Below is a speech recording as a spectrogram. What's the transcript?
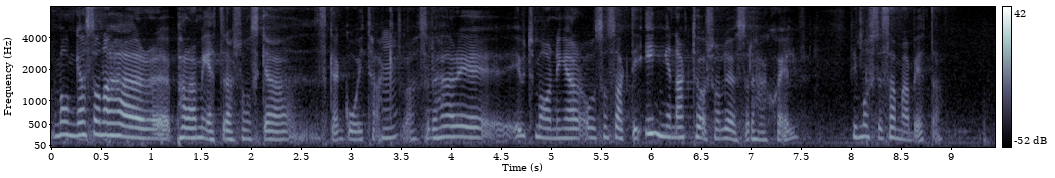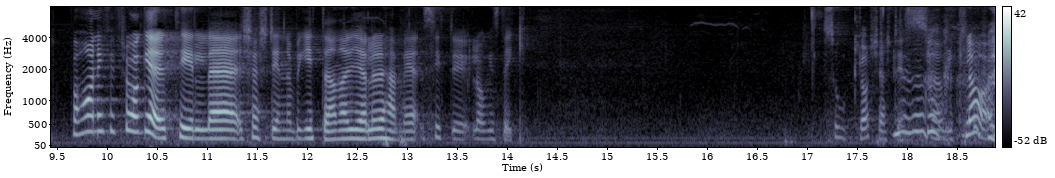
många sådana här parametrar som ska, ska gå i takt. Mm. Så det här är utmaningar och som sagt, det är ingen aktör som löser det här själv. Vi måste samarbeta. Vad har ni för frågor till eh, Kerstin och Birgitta när det gäller det här med citylogistik? Solklart Kerstin. Solklart.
